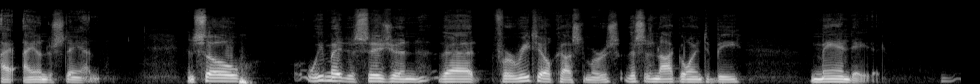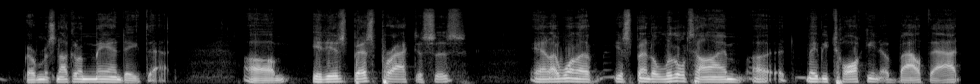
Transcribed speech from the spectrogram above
I, I understand. And so we made a decision that for retail customers, this is not going to be mandated. Government's not going to mandate that. Um, it is best practices, and I want to spend a little time uh, maybe talking about that.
